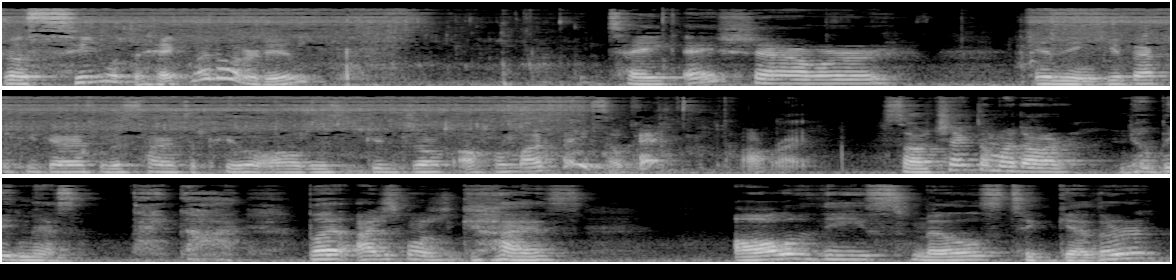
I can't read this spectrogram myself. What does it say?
gonna see what the heck my daughter did. Take a shower, and then get back with you guys when it's time to peel all this good junk off of my face, okay? All right. So, I checked on my daughter. No big mess. Thank God. But I just wanted you guys all of these smells together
